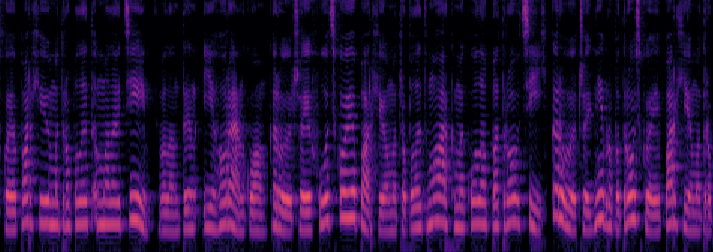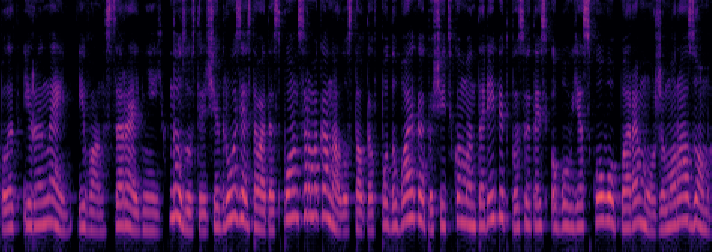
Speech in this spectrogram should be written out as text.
Чернівецько-Буковинською єпархією митрополит Мелетій Валентин Єгоренко, керуючий Хуцькою єпархією митрополит Марк Микола Петровцій, керуючий Дніпропетровською єпархією митрополит Іриней Іван Середній. До зустрічі, друзі. Ставайте спонсорами каналу, ставте вподобайки, пишіть коментарі, підписуйтесь обов'язково. Переможемо разом.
